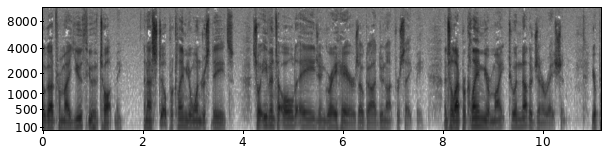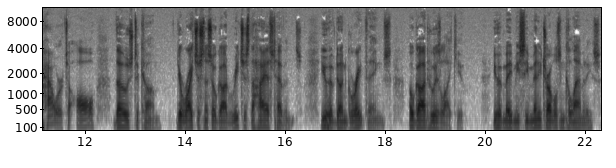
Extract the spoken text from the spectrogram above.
O God, from my youth you have taught me, and I still proclaim your wondrous deeds. So even to old age and gray hairs, O God, do not forsake me, until I proclaim your might to another generation, your power to all those to come. Your righteousness, O God, reaches the highest heavens. You have done great things, O God, who is like you. You have made me see many troubles and calamities.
